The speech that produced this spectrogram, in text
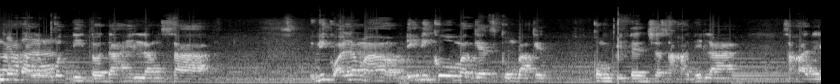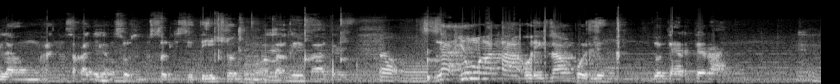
Diba? nakakalungkot dito dahil lang sa hindi ko alam ah, hindi ko mag-gets kung bakit competent siya sa kanila, sa kanilang ano, sa kanilang sol- solicitation, yung mga Mm. bagay-bagay. Oo. Na yung mga tao, example yung Duterte run, Mm.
